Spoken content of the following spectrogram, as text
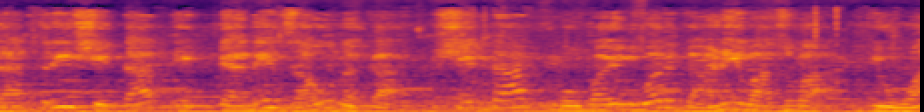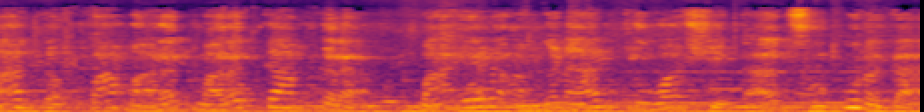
रात्री शेतात एकट्याने जाऊ नका. शेतात मोबाईलवर गाणे वाजवा किंवा गप्पा मारत मारत काम करा. बाहेर अंगणात किंवा शेतात झोपू नका.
